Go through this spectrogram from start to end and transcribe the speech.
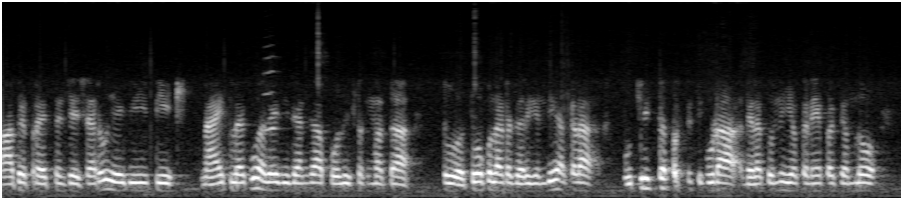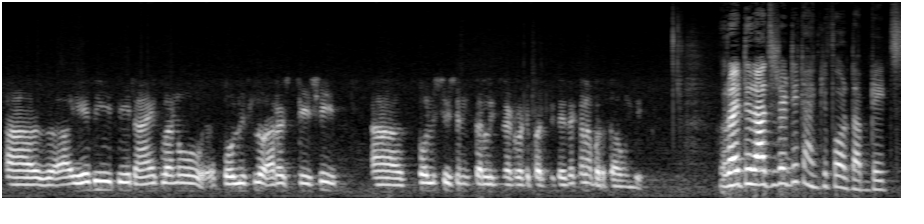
ఆపే ప్రయత్నం చేశారు. ఏబిపి నాయకులకు అదే విధంగా పోలీసులకు మధ్య తోపులాట జరిగింది. అక్కడ ఉద్రిక్త పరిస్థితి కూడా నెలకొంది. ఈ యొక్క నేపథ్యంలో ఏబీవీపీ నాయకులను పోలీసులు అరెస్ట్ చేసి ఆ, పోలీస్ స్టేషన్ తరలించినటువంటి పరిస్థితి అయితే కనబడతా ఉంది. Right Rajireddy thank you for the updates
